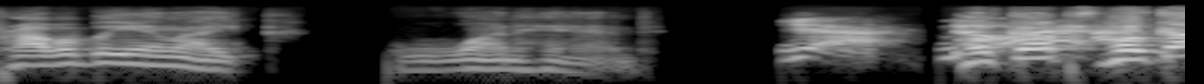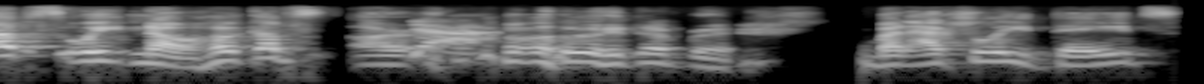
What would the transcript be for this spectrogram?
probably in like one hand. yeah. No, hookups, I, I, hookups. Wait, no, hookups are Yeah. totally different. But actually, dates,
